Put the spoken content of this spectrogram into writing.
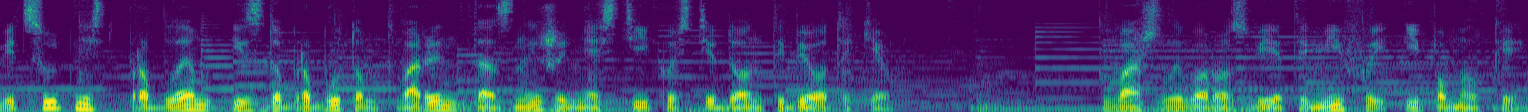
відсутність проблем із добробутом тварин та зниження стійкості до антибіотиків. Важливо розвіяти міфи і помилки,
